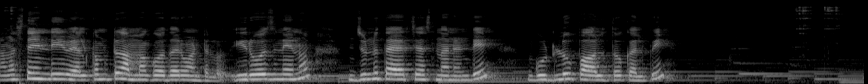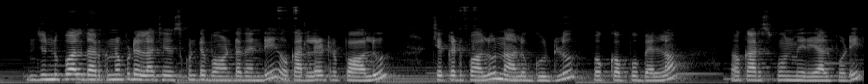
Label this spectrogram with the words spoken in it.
నమస్తే అండి వెల్కమ్ టు అమ్మ గోదావరి వంటలు. ఈరోజు నేను జున్ను తయారు చేస్తున్నానండి గుడ్లు పాలుతో కలిపి. జున్ను పాలు దొరకనప్పుడు ఇలా చేసుకుంటే బాగుంటుందండి. ఒక అర లీటర్ పాలు చిక్కటి పాలు నాలుగు గుడ్లు ఒక కప్పు బెల్లం ఒక అర స్పూన్ మిరియాల పొడి.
